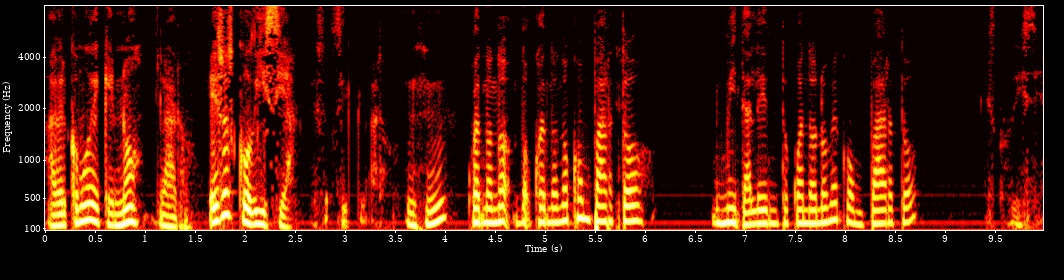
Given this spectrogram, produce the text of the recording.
A ver, ¿cómo de que no? Claro. Eso es codicia. Eso sí, claro. Cuando no, no- cuando no comparto mi talento, cuando no me comparto, es codicia.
